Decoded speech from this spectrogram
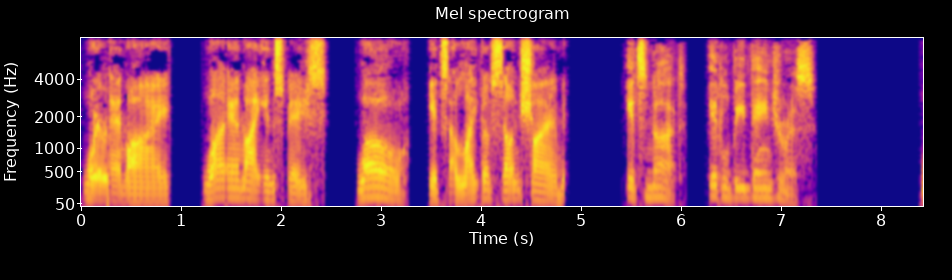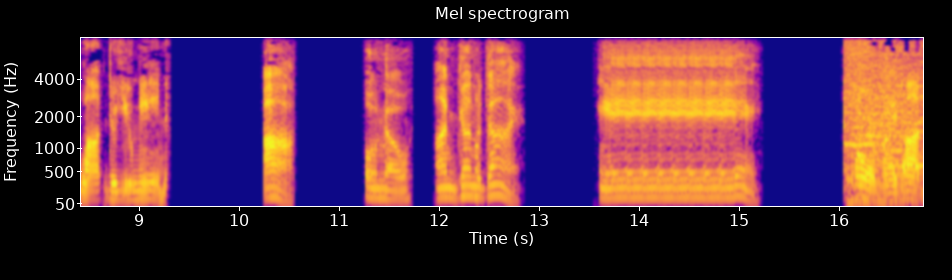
Where am I? Why am I in space? Whoa, it's a light of sunshine. It's not. It'll be dangerous. What do you mean? Ah. Oh no, I'm gonna die. Eh. eh, eh oh my god,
